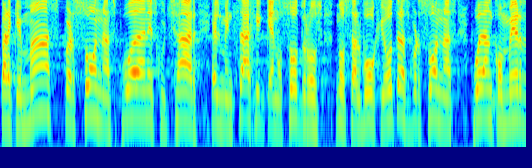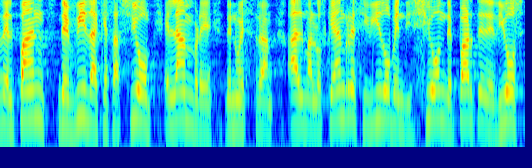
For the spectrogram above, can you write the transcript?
para que más personas puedan escuchar el mensaje que a nosotros nos salvó, que otras personas puedan comer del pan de vida que sació el hambre de nuestra alma. Los que han recibido bendición de parte de Dios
